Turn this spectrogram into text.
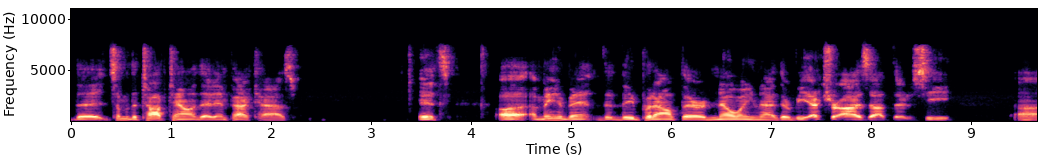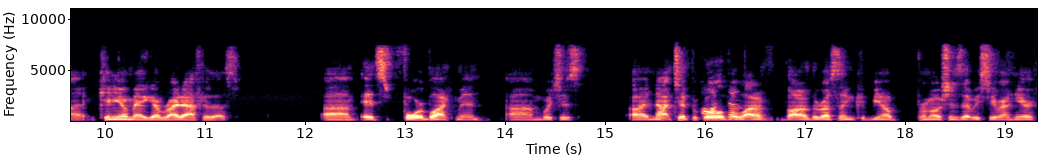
the some of the top talent that Impact has. It's uh, a main event that they put out there, knowing that there'd be extra eyes out there to see uh, Kenny Omega right after this. Um, it's four black men, um, which is uh, not typical of a lot of a lot of the wrestling you know promotions that we see around here.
